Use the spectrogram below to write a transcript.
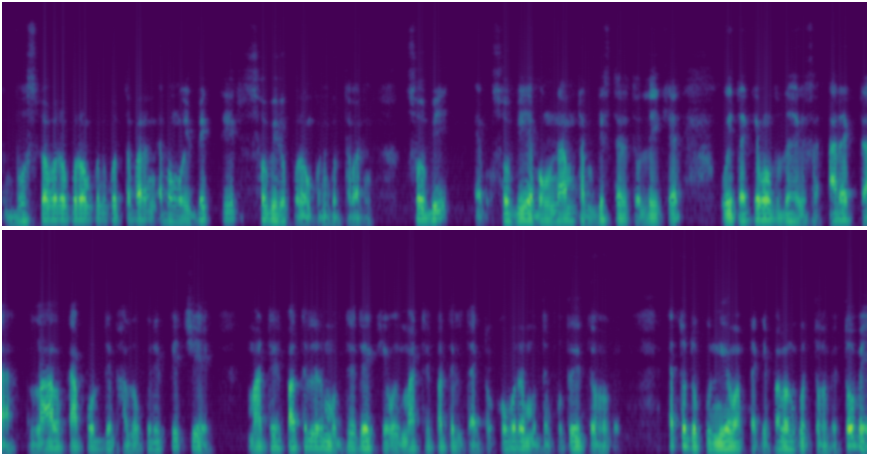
বুস পেপারের উপর অঙ্কন করতে পারেন এবং ওই ব্যক্তির ছবির উপর অঙ্কন করতে পারেন। ছবি ছবি এবং নামটা বিস্তারিত লিখে ওইটাকে মতো দেখা গেছে আরেকটা লাল কাপড় দিয়ে ভালো করে পেঁচিয়ে মাটির পাতিলের মধ্যে রেখে ওই মাটির পাতিলটা একটা কোবরের মধ্যে পুঁতে দিতে হবে। এতটুকু নিয়ম আপনাকে পালন করতে হবে। তবে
